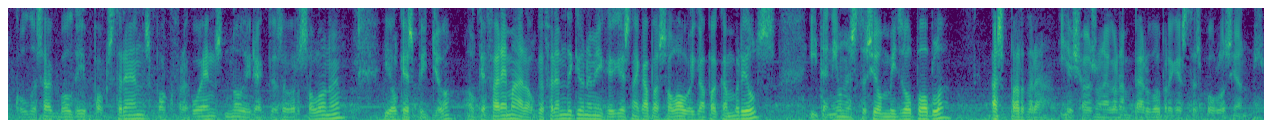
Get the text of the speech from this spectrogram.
Un cul de sac vol dir pocs trens, poc freqüents, no directes a Barcelona, i el que és pitjor, el que farem ara, el que farem d'aquí una mica, que és anar cap a Salou i cap a Cambrils, i tenir una estació al mig del poble, es perdrà, i això és una gran pèrdua per aquestes poblacions.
